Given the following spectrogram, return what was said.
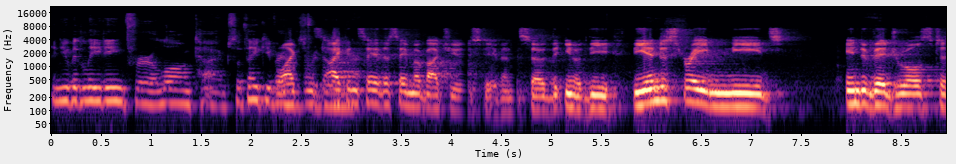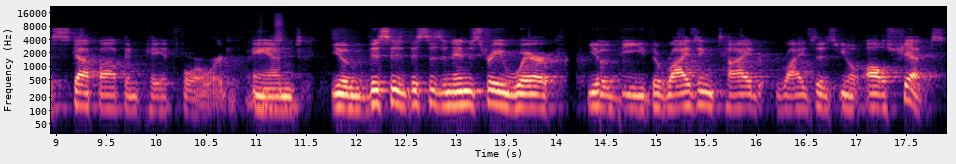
and you've been leading for a long time. So thank you very well, much. I can, I can say the same about you, Stephen. So the, you know the the industry needs individuals to step up and pay it forward. And so. you know this is this is an industry where you know the the rising tide rises you know all ships.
